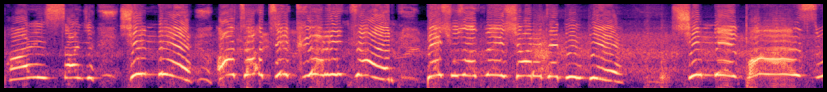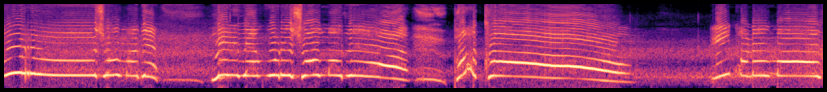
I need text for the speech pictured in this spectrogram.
Paris Saint Şimdi atak çekiyor Inter. 5 uzatma işaret edildi. Şimdi pas vuruş olmadı. Yeniden vuruş olmadı. Paco. İnanılmaz.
